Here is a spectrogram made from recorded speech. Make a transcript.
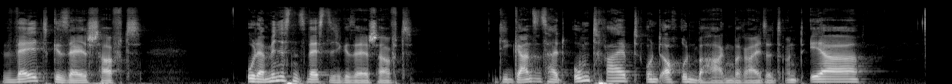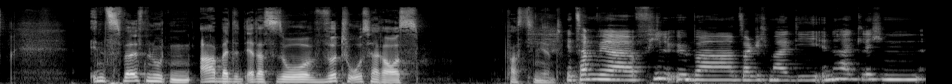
Weltgesellschaft oder mindestens westliche Gesellschaft die ganze Zeit umtreibt und auch Unbehagen bereitet. Und er in zwölf Minuten arbeitet er das so virtuos heraus. Faszinierend. Jetzt haben wir viel über, sag ich mal, die inhaltlichen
